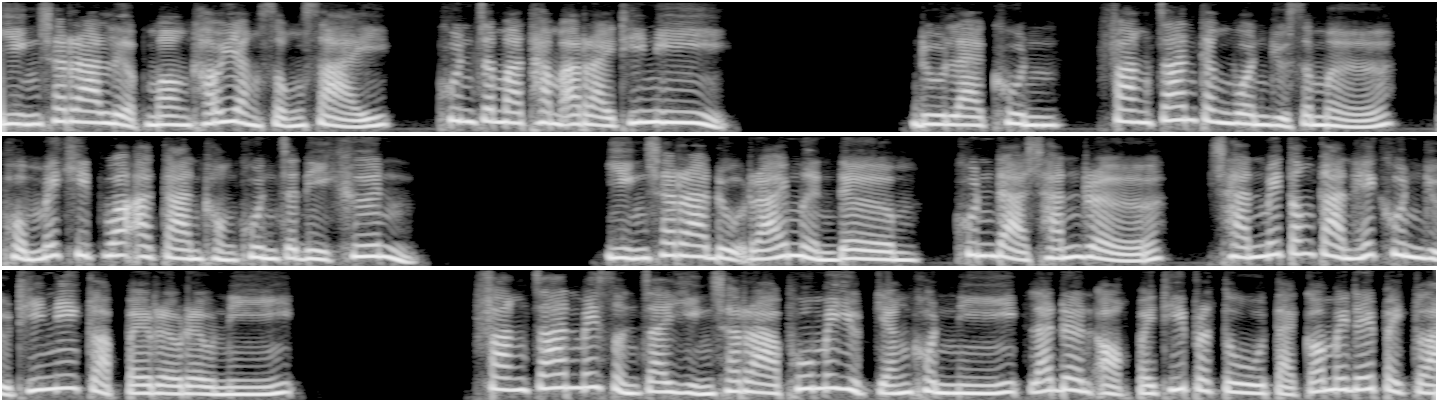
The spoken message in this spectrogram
หญิงชราเหลือบมองเขาอย่างสงสัย คุณจะมาทำอะไรที่นี่ ดูแลคุณฟางจ้านกังวลอยู่เสมอ ผมไม่คิดว่าอาการของคุณจะดีขึ้น หญิงชราดุร้ายเหมือนเดิม คุณด่าฉันเหรอ ฉันไม่ต้องการให้คุณอยู่ที่นี่กลับไปเร็วๆนี้ฟางจ้านไม่สนใจหญิงชราผู้ไม่หยุดยั้งคนนี้ และเดินออกไปที่ประตูแต่ก็ไม่ได้ไปไกล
